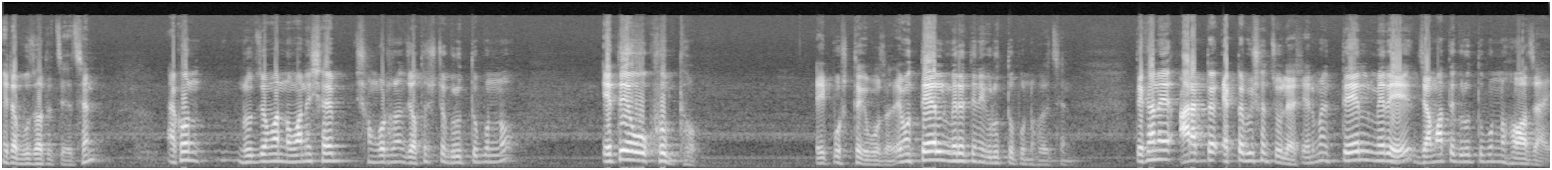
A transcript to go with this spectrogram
এটা বোঝাতে চেয়েছেন। এখন নুরুজ্জামান নোমানি সাহেব সংগঠনের যথেষ্ট গুরুত্বপূর্ণ। এতে ও ক্ষুব্ধ। এই পোস্ট থেকে বোঝা এবং তেল মেরে তিনি গুরুত্বপূর্ণ হয়েছেন। এখানে আর একটা একটা বিষয় চলে আসে। এর মানে তেল মেরে জামাতে গুরুত্বপূর্ণ হওয়া যায়।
